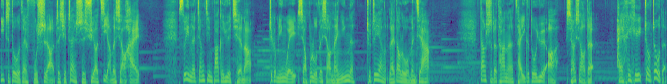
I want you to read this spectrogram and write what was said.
一直都有在服侍啊这些暂时需要寄养的小孩。所以呢，将近八个月前呢、啊，这个名为小布鲁的小男婴呢，就这样来到了我们家。当时的他呢，才一个多月啊，小小的，还黑黑皱皱的，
